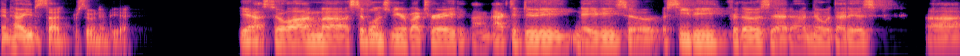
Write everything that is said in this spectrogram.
and how you decided to pursue an MBA. Yeah, so I'm a civil engineer by trade. I'm active duty Navy, so a CV for those that uh, know what that is. Uh,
